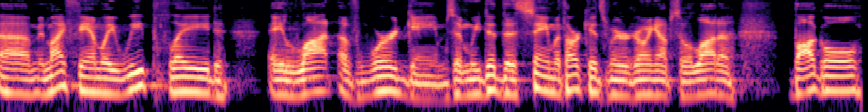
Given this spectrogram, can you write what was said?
um, in my family, we played a lot of word games, and we did the same with our kids when we were growing up. So, a lot of boggle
